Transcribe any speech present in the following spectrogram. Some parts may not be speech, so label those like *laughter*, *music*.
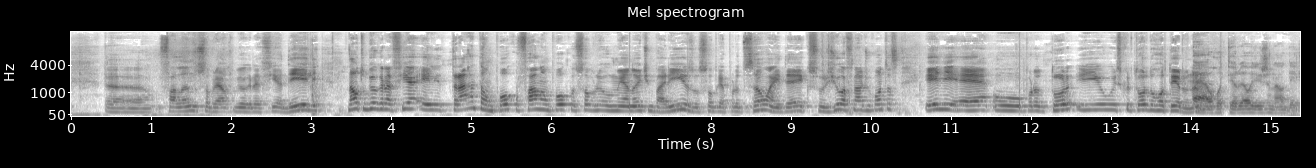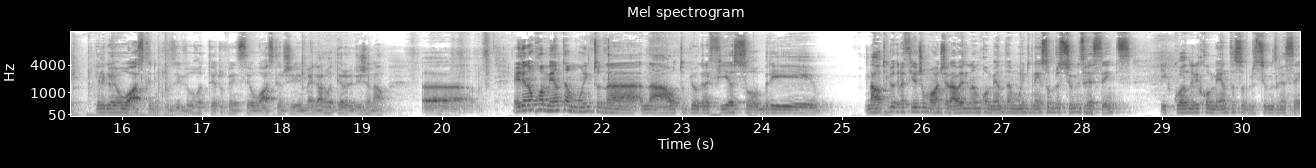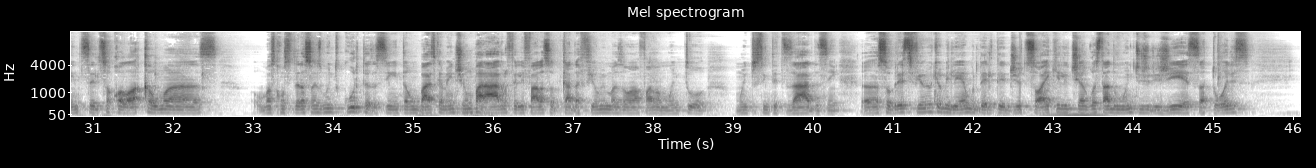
uh, falando sobre a autobiografia dele. Na autobiografia ele trata um pouco, fala um pouco sobre o Meia Noite em Paris, ou sobre a produção, a ideia que surgiu. Afinal de contas, ele é o produtor e o escritor do roteiro, né? É, o roteiro é original dele. Ele ganhou o Oscar, inclusive, o roteiro venceu o Oscar de melhor roteiro original. Uh, ele não comenta muito na, na autobiografia sobre. Na autobiografia, de um modo geral, ele não comenta muito nem sobre os filmes recentes. E quando ele comenta sobre os filmes recentes, ele só coloca umas, umas considerações muito curtas, assim. Então, basicamente, em um parágrafo ele fala sobre cada filme, mas de uma forma muito muito sintetizada, assim. Uh, sobre esse filme, o que eu me lembro dele ter dito só é que ele tinha gostado muito de dirigir esses atores.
